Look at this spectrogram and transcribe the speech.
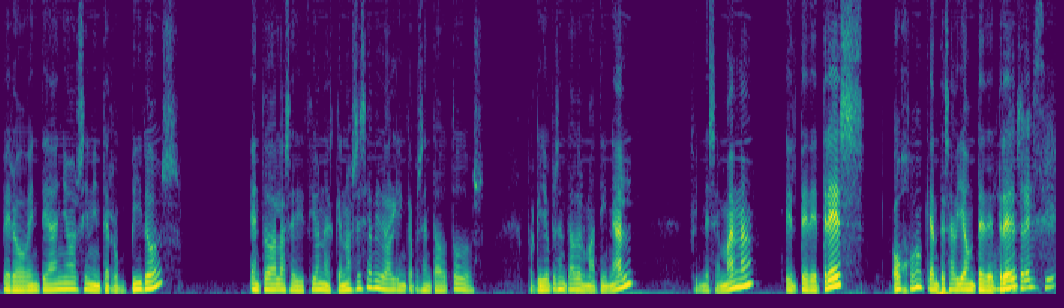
Pero 20 años ininterrumpidos, en todas las ediciones, que no sé si ha habido alguien que ha presentado todos, porque yo he presentado el matinal, fin de semana, el TD3, ojo, que antes había un TD3,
